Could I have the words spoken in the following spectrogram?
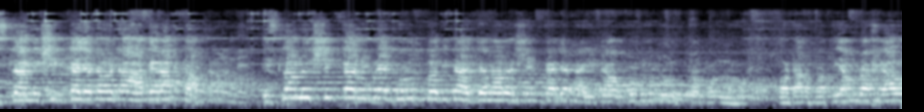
ইসলামিক শিক্ষা যেটা ওটা আগে রাখতাম। ইসলামিক শিক্ষার উপরে গুরুত্ব দিতে জেনারেল শিক্ষা যেটা, এটাও খুবই গুরুত্বপূর্ণ। ওটার প্রতি আমরা খেয়াল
